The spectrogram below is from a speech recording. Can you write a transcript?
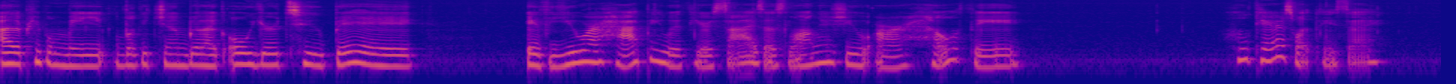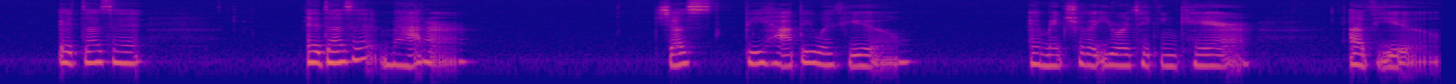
other people may look at you and be like, oh, you're too big. If you are happy with your size, as long as you are healthy, who cares what they say? It doesn't it doesn't matter. Just be happy with you and make sure that you are taking care of you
